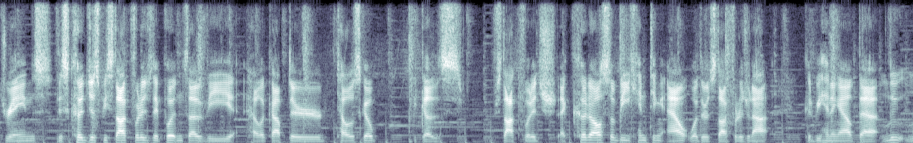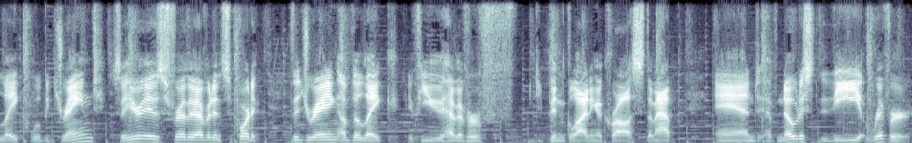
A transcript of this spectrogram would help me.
drains. This could just be stock footage they put inside of the helicopter telescope because stock footage. That could also be hinting out whether it's stock footage or not could be hinting out that Loot Lake will be drained. So here is further evidence supporting the draining of the lake. If you have ever been gliding across the map and have noticed the river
